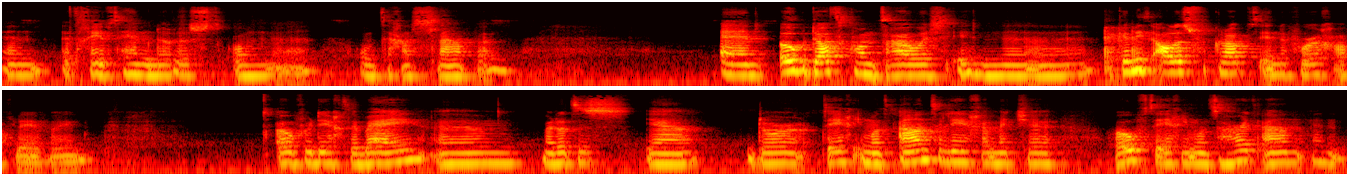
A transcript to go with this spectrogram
En het geeft hem de rust om, uh, om te gaan slapen. En ook dat kwam trouwens in. Uh, ik heb niet alles verklapt in de vorige aflevering. Over dichterbij. Um, maar dat is ja, door tegen iemand aan te liggen met je hoofd tegen iemands hart aan en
